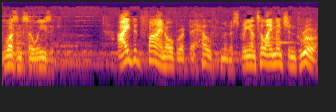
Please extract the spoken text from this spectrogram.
It wasn't so easy. I did fine over at the health ministry until I mentioned Druro.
